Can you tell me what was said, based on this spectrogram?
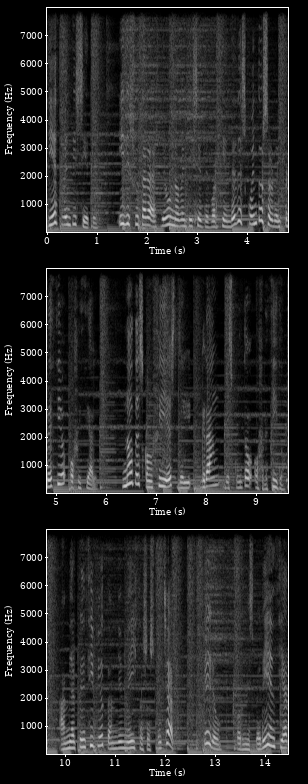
1027 y disfrutarás de un 97% de descuento sobre el precio oficial. No desconfíes del gran descuento ofrecido. A mí al principio también me hizo sospechar, pero por mi experiencia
